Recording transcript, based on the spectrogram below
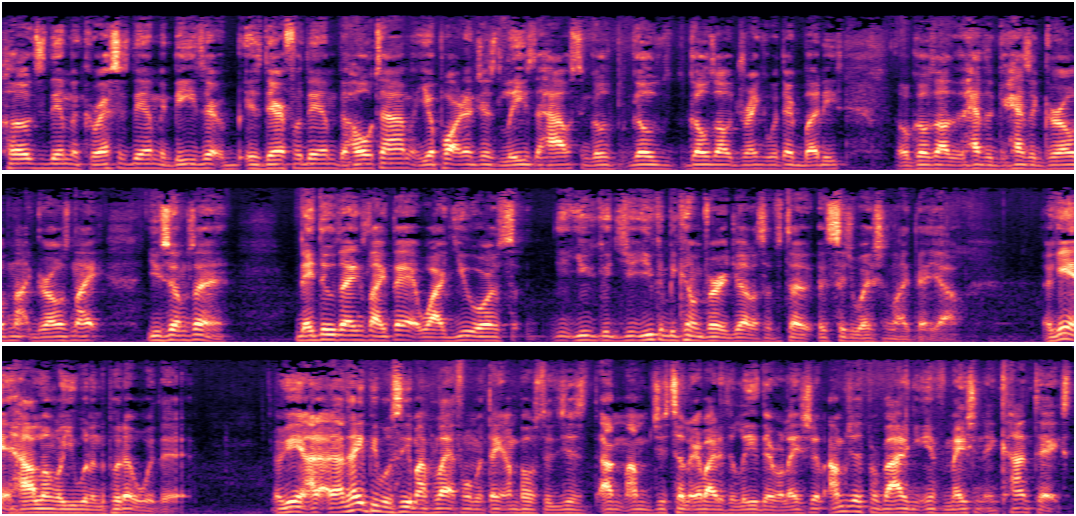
hugs them and caresses them and be there, is there for them the whole time. And your partner just leaves the house and goes, goes, goes out drinking with their buddies or goes out, has a, has a girls night, girls night. You see what I'm saying? They do things like that while you are, you could, you, you can become very jealous of a situation like that, y'all. Again, how long are you willing to put up with that? Again, I, I, think people see my platform and think I'm supposed to just, I'm, I'm just telling everybody to leave their relationship. I'm just providing you information and context.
